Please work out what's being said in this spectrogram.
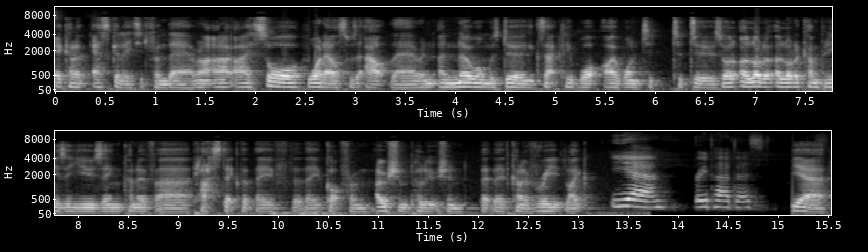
it kind of escalated from there, and I, I saw what else was out there, and, and no one was doing exactly what I wanted to do. So a, lot of a lot of companies are using kind of uh, plastic that they've that they've got from ocean pollution that they've kind of re like Yeah. Repurposed. yeah,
